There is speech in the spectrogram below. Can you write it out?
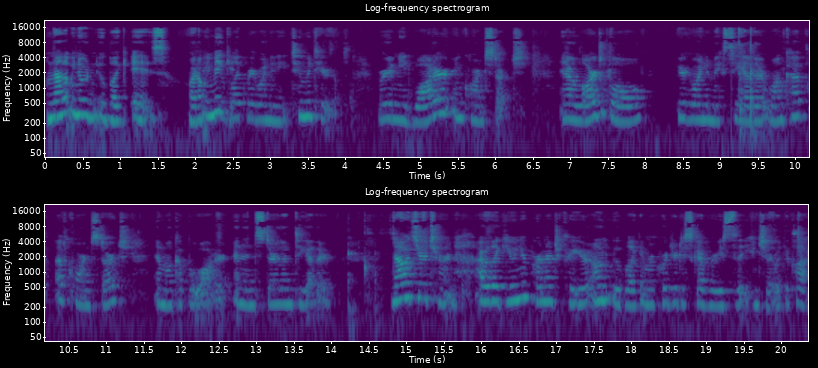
Well, now that we know what an oobleck is, why don't we make it? Like we're going to need two materials. We're going to need water and cornstarch. In a large bowl, we're going to mix together one cup of cornstarch and one cup of water and then stir them together. Now it's your turn. I would like you and your partner to create your own oobleck and record your discoveries so that you can share it with the class.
